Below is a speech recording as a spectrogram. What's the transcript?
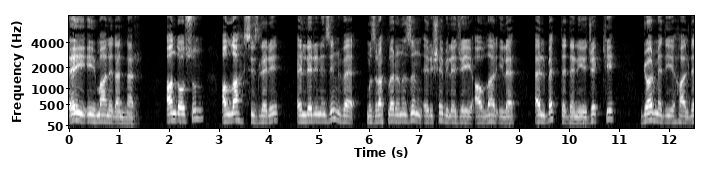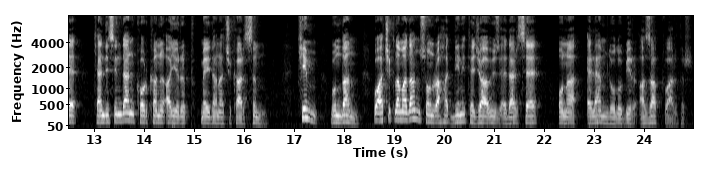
Ey iman edenler! Andolsun Allah sizleri ellerinizin ve mızraklarınızın erişebileceği avlar ile elbette deneyecek ki, görmediği halde kendisinden korkanı ayırıp meydana çıkarsın. Kim bundan, bu açıklamadan sonra haddini tecavüz ederse ona elem dolu bir azap vardır.''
